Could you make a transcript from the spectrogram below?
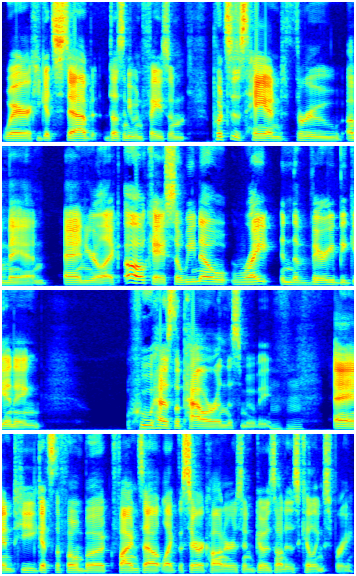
Where he gets stabbed, doesn't even faze him, puts his hand through a man, and you're like, oh, okay, so we know right in the very beginning who has the power in this movie Mm-hmm. And he gets the phone book, finds out like the Sarah Connors, and goes on his killing spree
